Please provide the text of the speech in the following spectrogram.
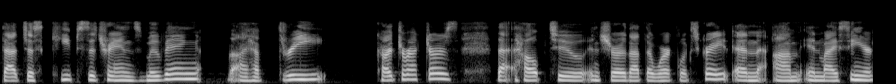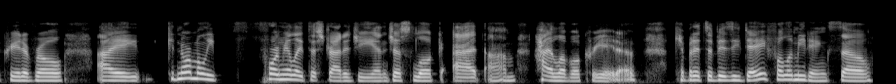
that just keeps the trains moving. I have three art directors that help to ensure that the work looks great. And um, in my senior creative role, I can normally formulate the strategy and just look at um, high level creative. Okay, but it's a busy day full of meetings. So,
